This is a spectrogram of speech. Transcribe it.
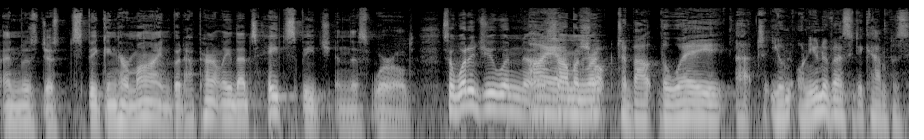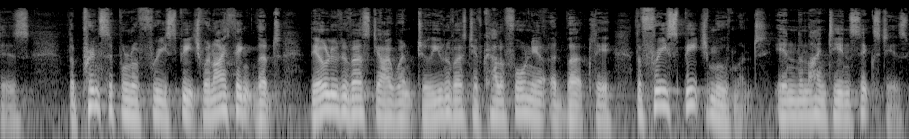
and was just speaking her mind. But apparently, that's hate speech in this world. So, what did you and uh, I am Salman? Ru- shocked about the way at, un- on university campuses the principle of free speech. When I think that the old university I went to, University of California at Berkeley, the free speech movement in the 1960s,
